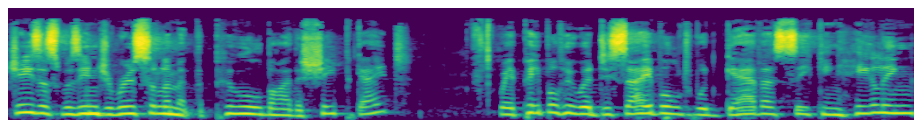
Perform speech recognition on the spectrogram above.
Jesus was in Jerusalem at the pool by the sheep gate, where people who were disabled would gather seeking healing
